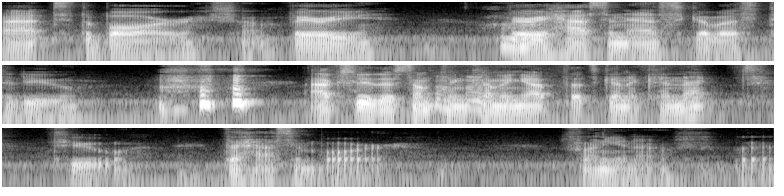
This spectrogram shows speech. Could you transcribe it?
at the bar, so very, very Hassan-esque of us to do. Actually, there's something coming up that's going to connect to the Hassan bar. Funny enough, but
